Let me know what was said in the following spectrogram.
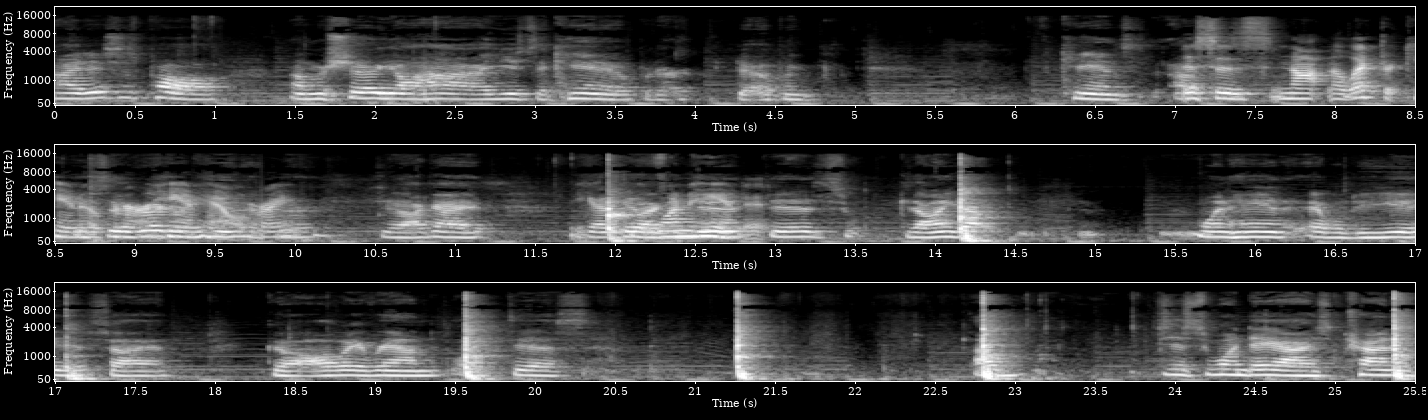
Hi, this is Paul. I'm gonna show y'all how I use the can opener to open cans. This is not an electric can It's opener, a regular can handheld, right? opener. So I got it. You gotta do I it one-handed. This, cause I only got one hand able to use it, so I go all the way around like this. I just one day I was trying to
